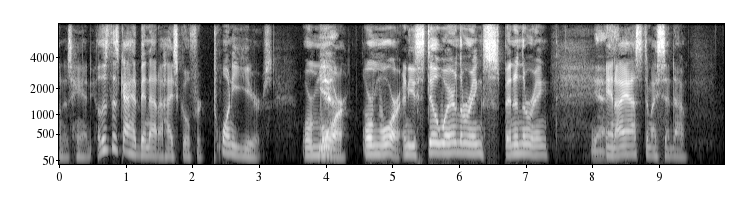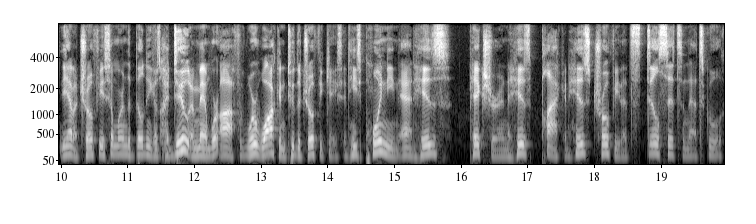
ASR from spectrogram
on his hand. You know, this this guy had been out of high school for 20 years or more yeah. or more, and he's still wearing the ring, spinning the ring. Yes. And I asked him, I said, uh, you have a trophy somewhere in the building? He goes, I do. And man, we're off. We're walking to the trophy case. And he's pointing at his picture and his plaque and his trophy that still sits in that school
